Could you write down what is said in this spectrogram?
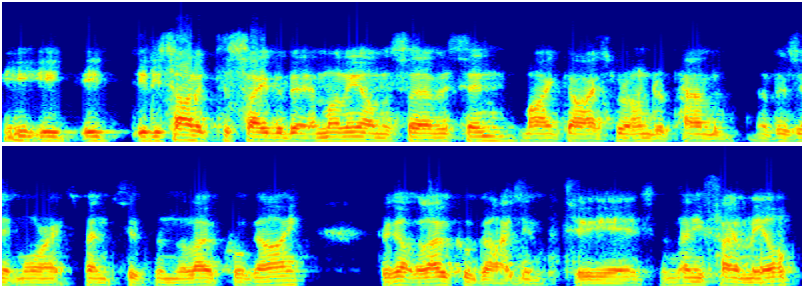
he, he, he decided to save a bit of money on the servicing. My guys were £100 a visit more expensive than the local guy. So we got the local guys in for two years. And then he phoned me up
